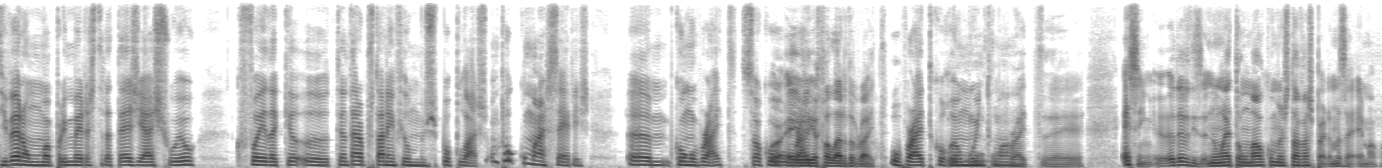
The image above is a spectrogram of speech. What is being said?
tiveram uma primeira estratégia, acho eu, que foi daquele, uh, tentar apostar em filmes populares, um pouco como as séries, um, com o Bright. Só que o, eu ia Bright, falar do Bright. o Bright correu O- o- muito o mal. Bright é, é assim, eu devo dizer, não é tão mau como eu estava à espera, mas é, é mau.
